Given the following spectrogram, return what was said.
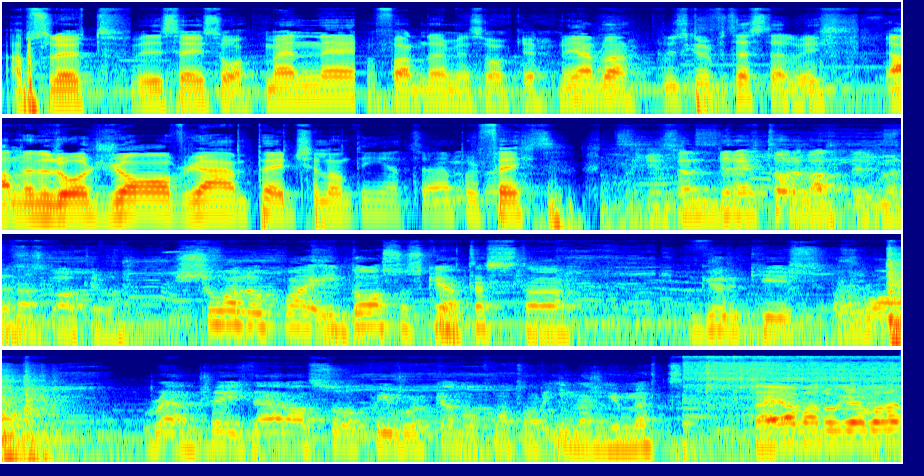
Absolut, vi säger så. Men eh, vad fan det är med saker. Nu jävlar, nu ska du få testa Elvis. Jag använder då Jav Rampage eller någonting heter det. Perfekt. Okej, sen direkt tar du vatten i munnen så skakar du bara. Tjo allihopa, idag så ska jag testa Gurkis Raw Rampage. Det är alltså pre-workout, något man tar innan gymmet. Där gör man då grabbar.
